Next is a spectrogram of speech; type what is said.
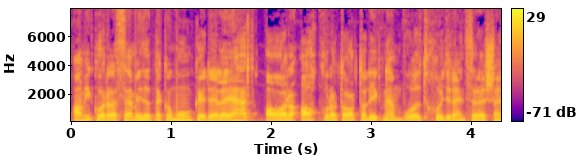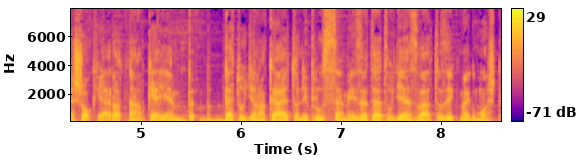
amikor a személyzetnek a munkaideje lejárt, arra akkora tartalék nem volt, hogy rendszeresen sok járatnál kelljen, be tudjanak állítani plusz személyzetet, ugye ez változik meg most.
